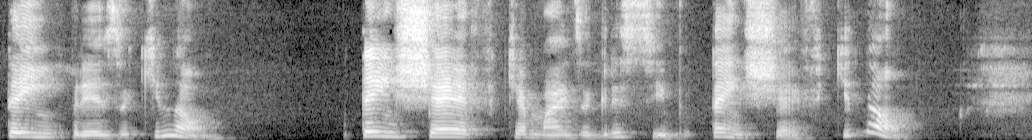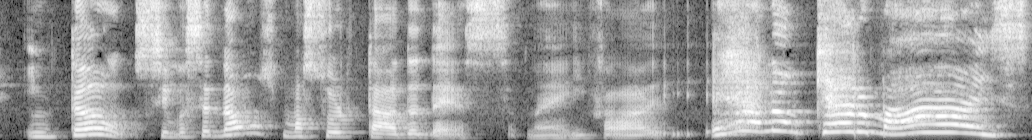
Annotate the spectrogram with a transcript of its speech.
tem empresa que não. Tem chefe que é mais agressivo, tem chefe que não. Então, se você dá uma surtada dessa, né, e falar, é, não quero mais,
